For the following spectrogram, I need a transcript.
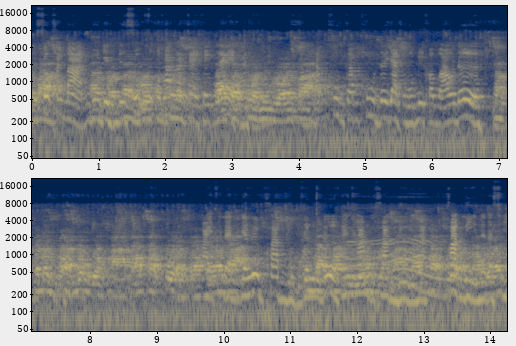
จะโชคให้หมานอยู่เย็นเป็นสุขสุขภาพร่างกายแข็งแรงนะทักคุณคำพูดเด้ออยากกับผมมีคำว้าเด้อไปแสดงอย่าลืมความดีเด้อเด้อให้ทำความดีนะความดีในนาที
